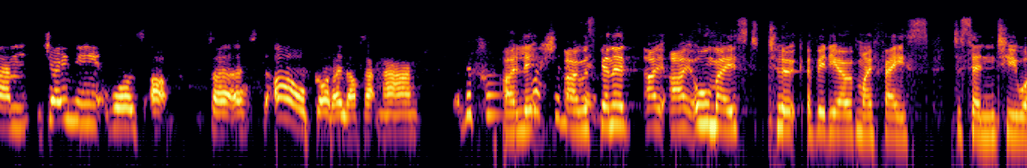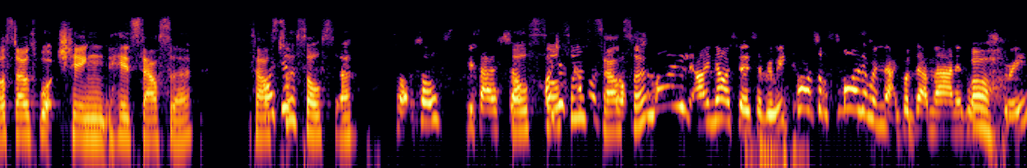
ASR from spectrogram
Um, Jamie was up first. Oh God, I love that man. The I lit- I was gonna. I, I almost took a video of my face to send to you whilst I was watching his salsa, salsa, just- salsa. Sol- sol- Miss Alice, Sol- I just salsa? Salsa? I know I say this every week. Can't stop smiling when that goddamn man is on Oh. the screen.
